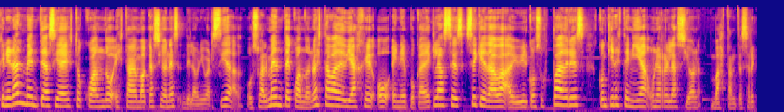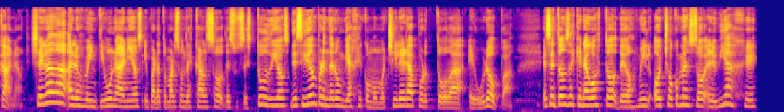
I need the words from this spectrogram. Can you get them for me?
Generalmente hacía esto cuando estaba en vacaciones de la universidad. Usualmente cuando no estaba de viaje o en época de clases se quedaba a vivir con sus padres, con quienes tenía una relación bastante cercana. Llegada a los 21 años y para tomarse un descanso de sus estudios, decidió emprender un viaje como mochilera por toda Europa. Es entonces que en agosto de 2008 comenzó el viaje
